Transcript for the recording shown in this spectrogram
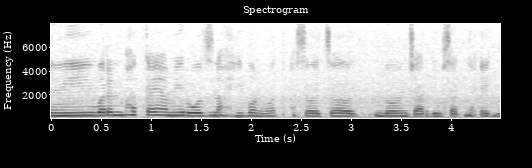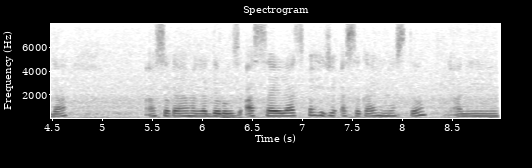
आणि वरण भात काय आम्ही रोज नाही बनवत असंच दोन चार दिवसातनं एकदा. असं काय आम्हाला दररोज असायलाच पाहिजे असं काही नसतं. आणि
